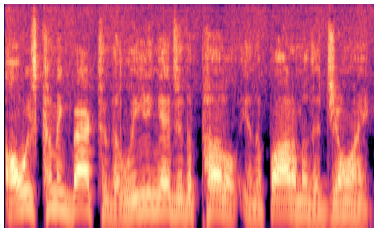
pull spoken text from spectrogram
always coming back to the leading edge of the puddle in the bottom of the joint.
